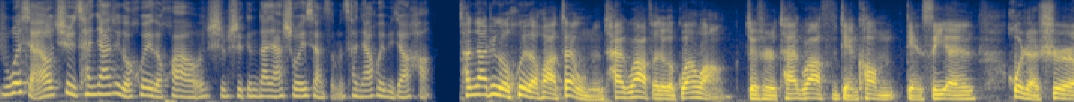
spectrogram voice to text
如果想要去参加这个会的话，我是不是跟大家说一下怎么参加会比较好？参加这个会的话，在我们 Telegraph 的这个官网，就是 Telegraph 点 com 点 cn，或者是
